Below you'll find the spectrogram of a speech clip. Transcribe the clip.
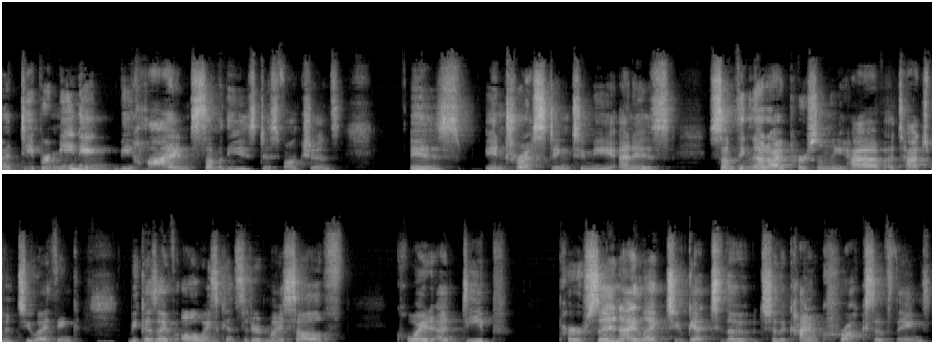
a deeper meaning behind some of these dysfunctions is interesting to me and is something that I personally have attachment to. I think because I've always considered myself quite a deep person. I like to get to the to the kind of crux of things.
